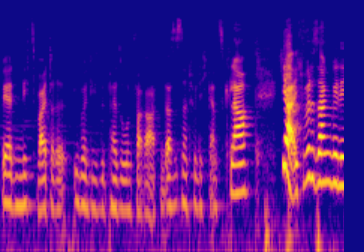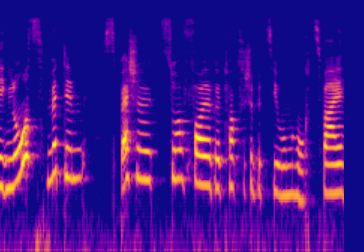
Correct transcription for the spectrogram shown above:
werden nichts weiteres über diese Person verraten. Das ist natürlich ganz klar. Ja, ich würde sagen, wir legen los mit dem Special zur Folge Toxische Beziehungen hoch 2.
